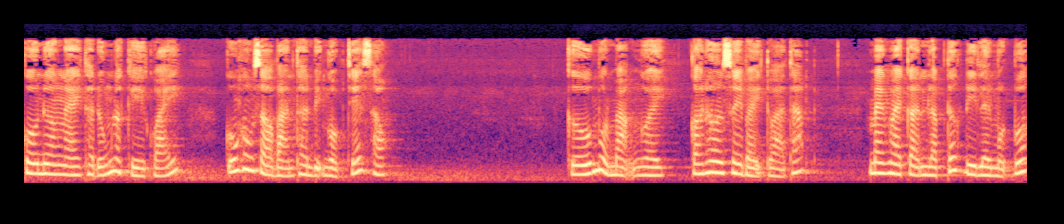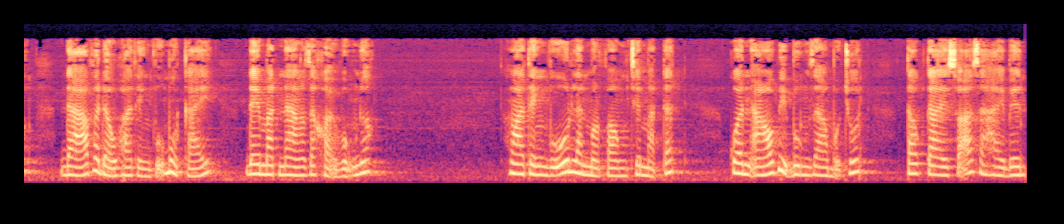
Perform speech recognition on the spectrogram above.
Cô nương này thật đúng là kỳ quái, cũng không sợ bản thân bị ngộp chết sao? Cứu một mạng người còn hơn xây bảy tòa tháp. Mạnh Hoài Cận lập tức đi lên một bước, đá vào đầu Hoa Thành Vũ một cái, đẩy mặt nàng ra khỏi vũng nước. Hoa Thành Vũ lăn một vòng trên mặt đất, quần áo bị bung ra một chút, tóc tai xõa ra hai bên,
